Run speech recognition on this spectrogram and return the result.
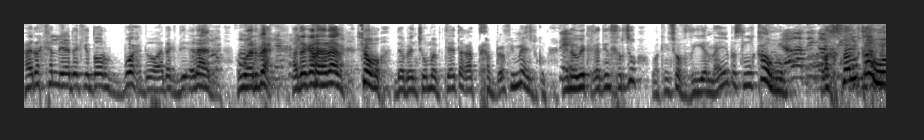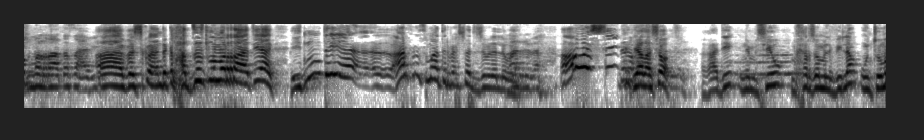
هذاك خلي هذاك يدور بوحدو. هذاك رابح هو ربح. هذاك راه رابح شوفوا دابا نتوما بثلاثة غتخبعوا فيما يعجبكم أنا وياك غادي نخرجوا ولكن شوف زير معايا باش نلقاوهم. راه خصنا نلقاوهم. مرات أصاحبي. آه باش تكون عندك الحظ زوج المرات ياك. أنت يا- عارف راس ما تربحش في هذه الجولة الأولى. آه واش يلا شوف. غادي نمشيو نخرجوا من الفيلا وأنتم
